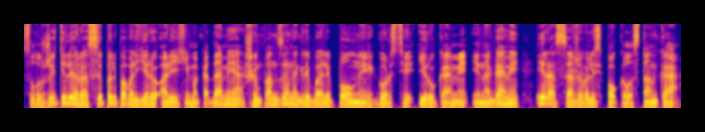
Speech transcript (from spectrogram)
Служители рассыпали по вольеру орехи макадамия, шимпанзе нагребали полные горсти и руками, и ногами и рассаживались около станка.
